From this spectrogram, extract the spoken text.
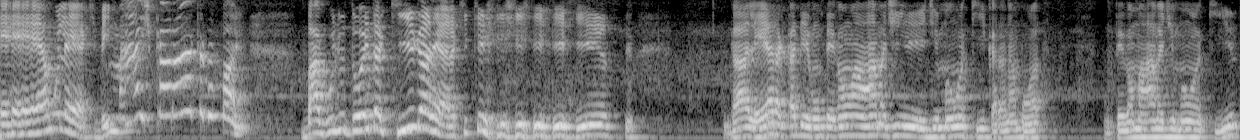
É, moleque, vem mais, caraca, meu pai. Bagulho doido aqui, galera. Que que é isso? Galera, cadê? Vamos pegar uma arma de, de mão aqui, cara, na moto. Vamos pegar uma arma de mão aqui.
